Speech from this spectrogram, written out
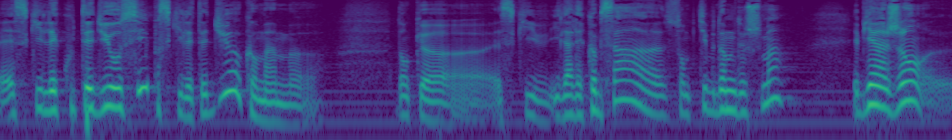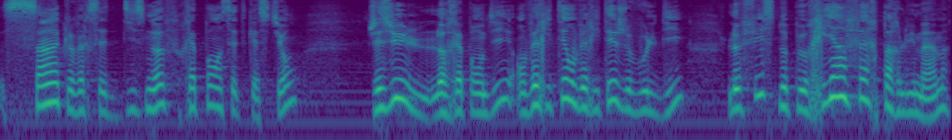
Est-ce qu'il écoutait Dieu aussi? Parce qu'il était Dieu, quand même. Donc, euh, est-ce qu'il allait comme ça, son petit bonhomme de chemin? Eh bien, Jean 5, le verset 19, répond à cette question. Jésus leur répondit, En vérité, en vérité, je vous le dis, le Fils ne peut rien faire par lui-même,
